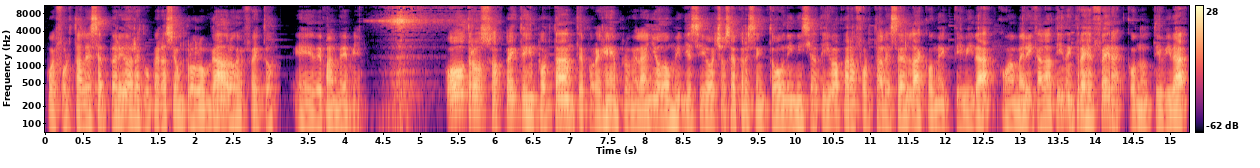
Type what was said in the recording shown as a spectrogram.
pues fortalece el periodo de recuperación prolongada de los efectos eh, de pandemia. Otros aspectos importantes, por ejemplo, en el año 2018 se presentó una iniciativa para fortalecer la conectividad con América Latina en tres esferas, conectividad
